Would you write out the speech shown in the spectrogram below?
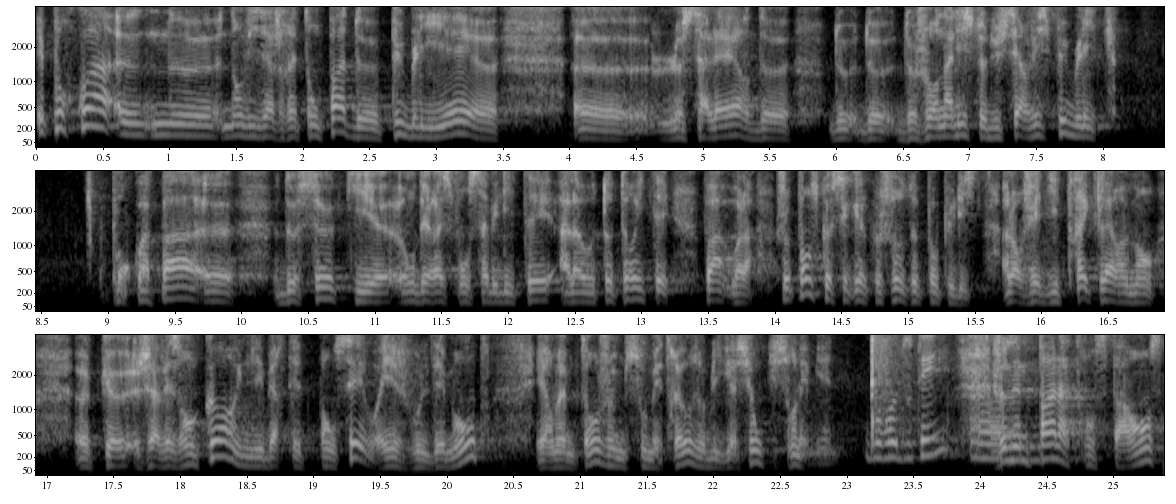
Et pourquoi euh, n'envisagerait-on pas de publier euh, le salaire de, de, de, de journalistes du service public? Pourquoi pas euh, de ceux qui euh, ont des responsabilités à la haute autorité. Enfin voilà, je pense que c'est quelque chose de populiste. Alors j'ai dit très clairement euh, que j'avais encore une liberté de penser, vous voyez, je vous le démontre, et en même temps je me soumettrai aux obligations qui sont les miennes. Vous redoutez Je n'aime pas la transparence,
